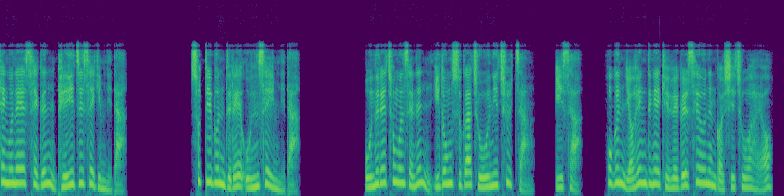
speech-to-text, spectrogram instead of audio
행운의 색은 베이지색입니다. 소띠분들의 운세입니다. 오늘의 총운세는 이동수가 좋으니 출장, 이사, 혹은 여행 등의 계획을 세우는 것이 좋아요.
